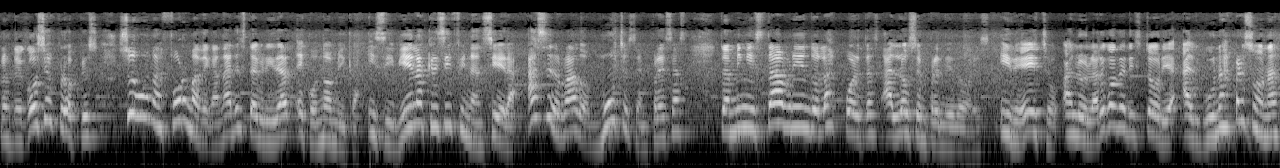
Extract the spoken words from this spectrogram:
Los negocios propios son una forma de ganar estabilidad económica y si bien la crisis financiera ha cerrado muchas empresas, también está abriendo las puertas a los emprendedores. Y de hecho, a lo largo de la historia, algunas personas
